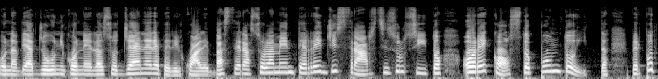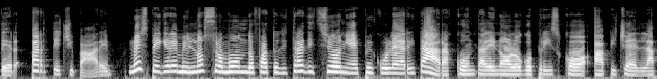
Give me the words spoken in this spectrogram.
Un viaggio unico nel suo genere per il quale basterà solamente registrarsi sul sito orecost.it per poter partecipare. Noi spiegheremo il nostro mondo fatto di tradizioni e peculiarità, racconta l'enologo Prisco Apicella.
